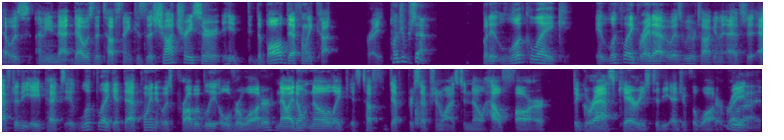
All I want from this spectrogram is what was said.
That was, I mean, that that was the tough thing because the shot tracer, it, the ball definitely cut, right? Hundred percent. But it looked like it looked like right at as we were talking after after the apex, it looked like at that point it was probably over water. Now I don't know, like it's tough depth perception wise to know how far the grass carries to the edge of the water, right? Right.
